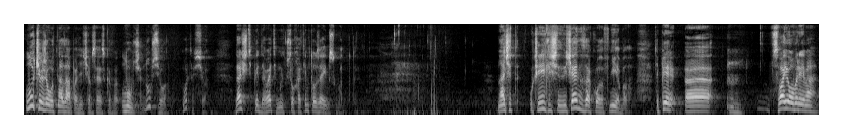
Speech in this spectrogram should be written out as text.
Лучше живут на Западе, чем Советское Союз. Лучше. Ну все, вот и все. Дальше теперь давайте мы что хотим, то заимствуем оттуда. Значит, учредителей чрезвычайных законов не было. Теперь э, в свое время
